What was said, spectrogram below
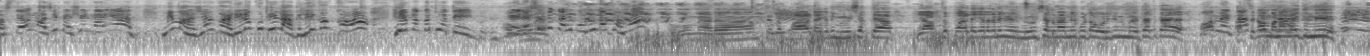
रस्त्यावर माझे पेशंट नाही आहात. मी माझ्या गाडीला कुठे लागले का? का? हे बघत होते. वेळेसारखं काही बोलू नका हा? हो मॅडम त्याचं पार्ट आहे का मिळू शकतात? हे आमचं पार्ट आहे का नाही मिळू शकणार नाही? कुठं ओरिजिनल मिळतात काय? हो मिळतात असं का म्हणालाय तुम्ही? हम्म,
